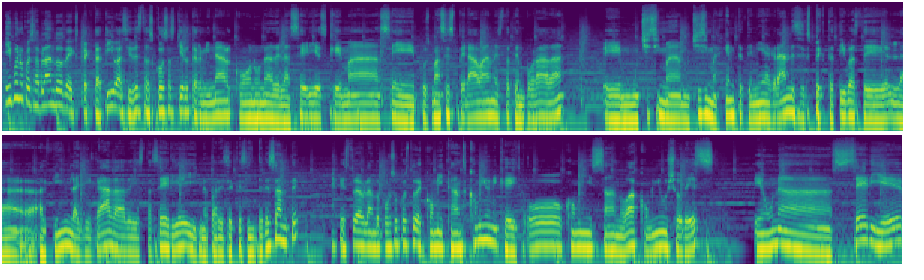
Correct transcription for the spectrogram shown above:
Y bueno, pues hablando de expectativas y de estas cosas, quiero terminar con una de las series que más, eh, pues más esperaban esta temporada. Eh, muchísima, muchísima gente tenía grandes expectativas de la, al fin la llegada de esta serie y me parece que es interesante. Estoy hablando, por supuesto, de Komi Can't Communicate o Komi-san wa Komiusho des una serie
